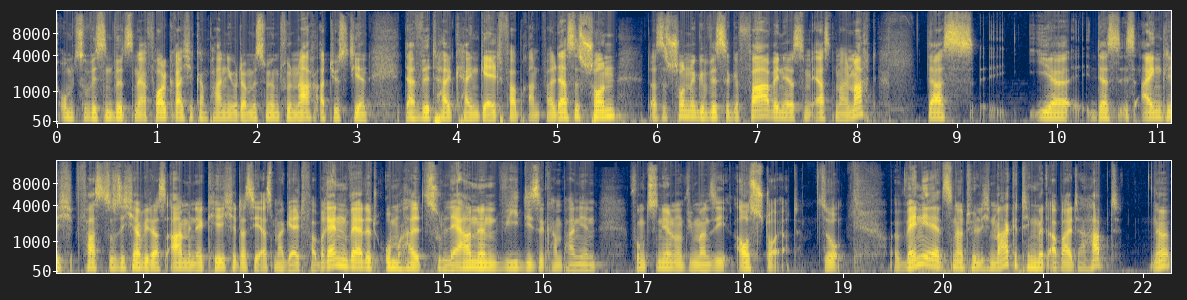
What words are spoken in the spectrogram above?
um zu wissen, wird es eine erfolgreiche Kampagne oder müssen wir irgendwo nachadjustieren. Da wird halt kein Geld verbrannt, weil das ist schon, das ist schon eine gewisse Gefahr, wenn ihr das zum ersten Mal macht, dass ihr, das ist eigentlich fast so sicher wie das Arm in der Kirche, dass ihr erstmal Geld verbrennen werdet, um halt zu lernen, wie diese Kampagnen funktionieren und wie man sie aussteuert. So, wenn ihr jetzt natürlich einen Marketing-Mitarbeiter habt, ne,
